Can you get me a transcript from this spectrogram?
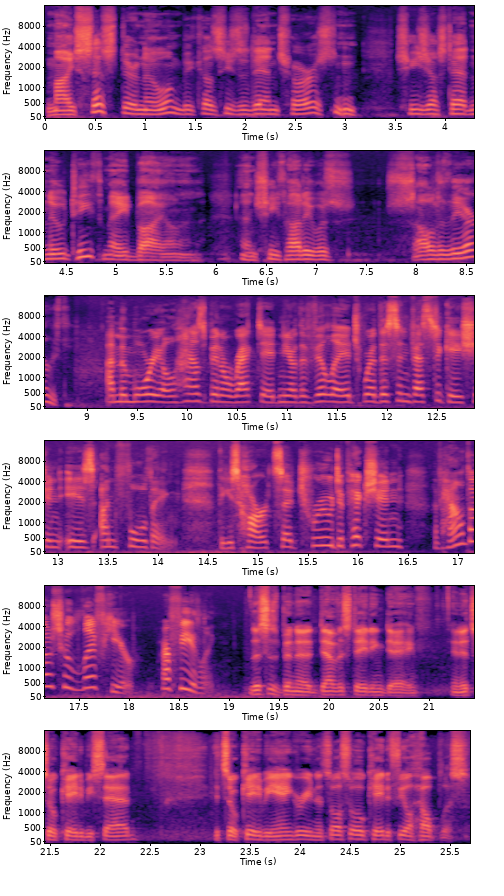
My sister knew him because he's a denturist and she just had new teeth made by him, and she thought he was salt of the earth. A memorial has been erected near the village where this investigation is unfolding. These hearts, a true depiction of how those who live here are feeling. This has been a devastating day, and it's okay to be sad. It's okay to be angry, and it's also okay to feel helpless.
